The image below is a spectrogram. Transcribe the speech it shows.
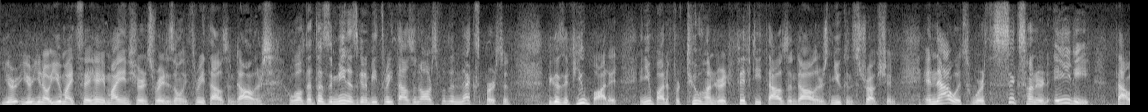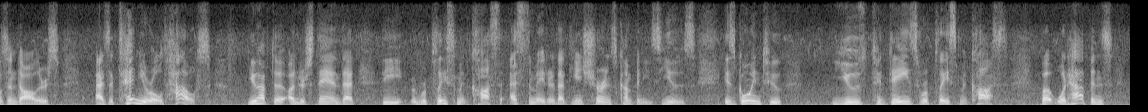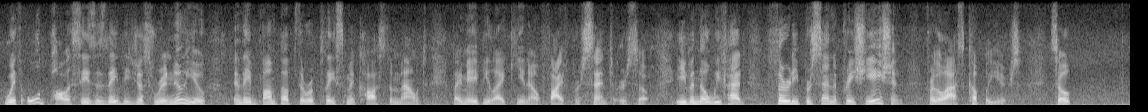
you're, you're, you know, you might say, hey, my insurance rate is only $3,000. Well, that doesn't mean it's going to be $3,000 for the next person. Because if you bought it and you bought it for $250,000 new construction, and now it's worth $680,000 as a 10 year old house, you have to understand that the replacement cost estimator that the insurance companies use is going to use today's replacement cost but what happens with old policies is they just renew you and they bump up the replacement cost amount by maybe like, you know, 5% or so, even though we've had 30% appreciation for the last couple years. So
